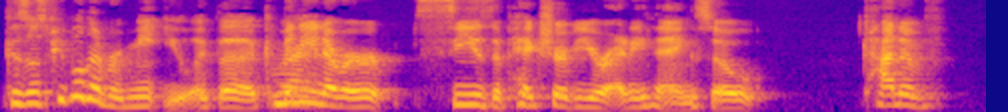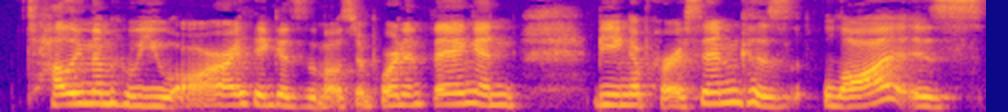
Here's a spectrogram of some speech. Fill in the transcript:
because those people never meet you, like the committee Right. never sees a picture of you or anything. So kind of telling them who you are, I think, is the most important thing, and being a person because law is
